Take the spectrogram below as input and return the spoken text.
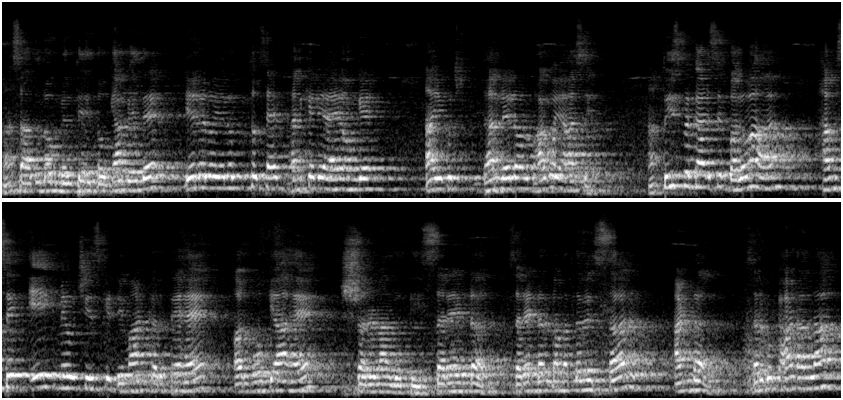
हाँ साधु लोग मिलते हैं तो क्या कहते हैं? ये ले लो, ये लोग तो शायद धन के लिए आए होंगे। हाँ ये कुछ धन ले लो और भागो यहाँ से। हाँ तो इस प्रकार से भगवान हमसे एक में उस चीज़ की डिमांड करते हैं। और वो क्या है? शरणागति सरेंडर सरेंडर का मतलब है सर अंडर सर को कहा डालना?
